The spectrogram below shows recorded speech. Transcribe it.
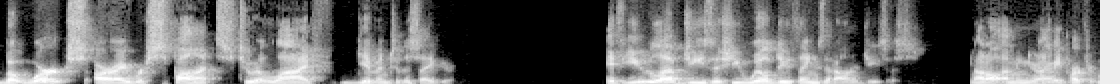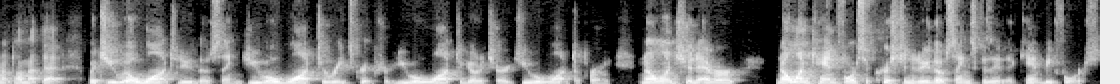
but works are a response to a life given to the Savior if you love Jesus, you will do things that honor Jesus. Not all, I mean, you're not gonna be perfect. I'm not talking about that, but you will want to do those things. You will want to read scripture. You will want to go to church. You will want to pray. No one should ever, no one can force a Christian to do those things because it, it can't be forced.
